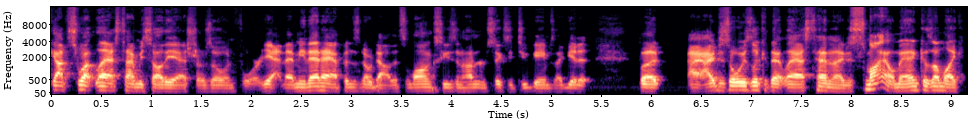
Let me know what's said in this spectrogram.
got swept last time we saw the Astros 0 and 4. Yeah, I mean that happens, no doubt. It's a long season, 162 games. I get it, but I, I just always look at that last 10 and I just smile, man, because I'm like,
